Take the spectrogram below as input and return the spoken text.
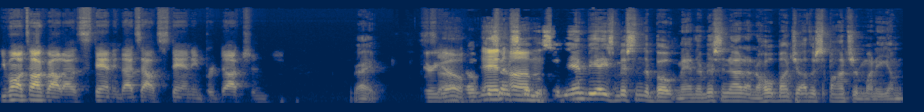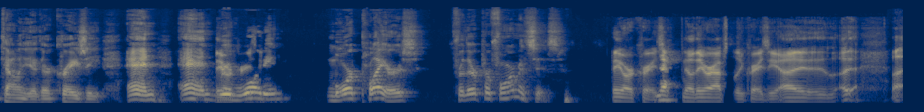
you want to talk about outstanding, that's outstanding production. Right. There you so, go. And um, so the NBA's missing the boat, man. They're missing out on a whole bunch of other sponsor money. I'm telling you, they're crazy. And and rewarding more players for their performances. They are crazy. Yeah. No, they are absolutely crazy. Uh, uh, uh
